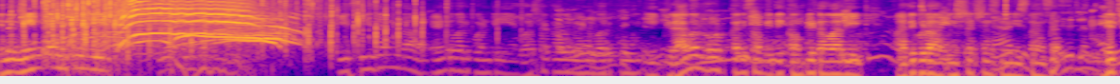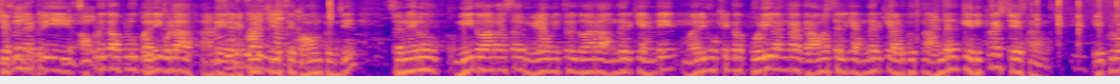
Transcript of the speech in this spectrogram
ఇన్ ద మెయిన్ టైం ఇప్పుడు ఈ సీజన్ ఎండ్ వరకు అంటే ఈ వర్షాకాలం ఎండ్ వరకు ఈ గ్రావెల్ రోడ్ కనీసం ఇది కంప్లీట్ అవ్వాలి. అది కూడా ఇన్స్ట్రక్షన్స్ నేను ఇస్తాను సార్ మీరు చెప్పినట్టు ఈ అప్పటికప్పుడు పని కూడా అంటే రికార్డ్ చేస్తే బాగుంటుంది. సార్ నేను మీ ద్వారా సార్ మీడియా మిత్రుల ద్వారా అందరికీ అంటే మరి ముఖ్యంగా పూడిలంగా గ్రామస్తులకి అందరికీ అడుగుతున్నా అందరికీ రిక్వెస్ట్ చేస్తాను ఇప్పుడు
